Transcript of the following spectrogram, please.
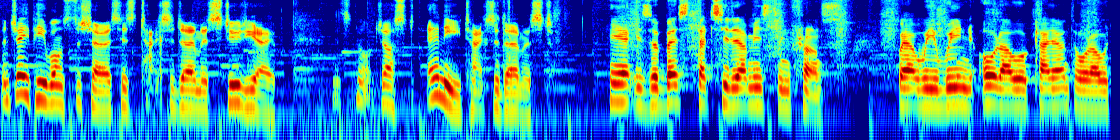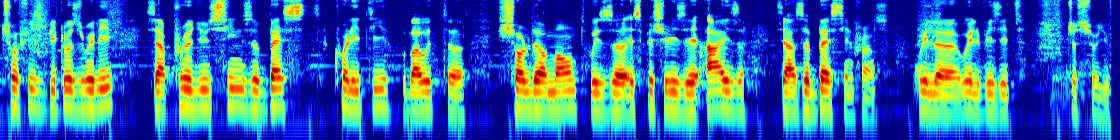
and JP wants to show us his taxidermist studio. it's not just any taxidermist. Here is the best taxidermist in France, where we win all our clients, all our trophies, because really they are producing the best quality about uh, shoulder mount with uh, especially the eyes. They are the best in France. We'll, uh, we'll visit, just show you.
